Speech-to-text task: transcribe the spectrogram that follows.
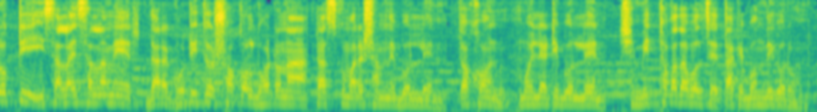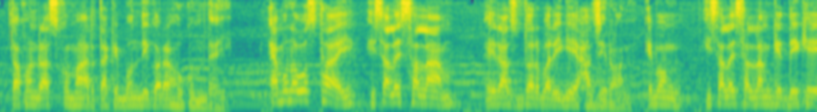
লোকটি আলাহ সাল্লামের দ্বারা ঘটিত সকল ঘটনা রাজকুমারের সামনে বললেন। তখন মহিলাটি বললেন, সে মিথ্যা কথা বলছে, তাকে বন্দি করুন। তখন রাজকুমার তাকে বন্দি করার হুকুম দেয়। এমন অবস্থায় ঈসা আলাহ সাল্লাম এই রাজদরবারে গিয়ে হাজির হন এবং ঈসা আলাহ সাল্লামকে দেখে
